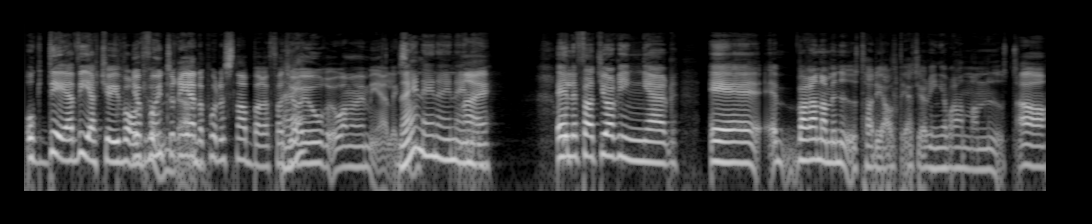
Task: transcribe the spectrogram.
och det vet jag ju var Jag får inte grunden. reda på det snabbare för att Nej. jag oroar mig mer liksom. Nej, nej, nej. nej. nej. Eller för att jag ringer eh, varannan minut hade jag alltid, att jag ringer varannan minut. Ja.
